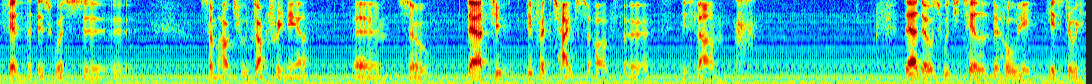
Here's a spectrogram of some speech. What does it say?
felt that this was uh, uh, somehow too doctrinaire. Um, so there are two different types of uh, Islam. There are those which tell the holy history,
